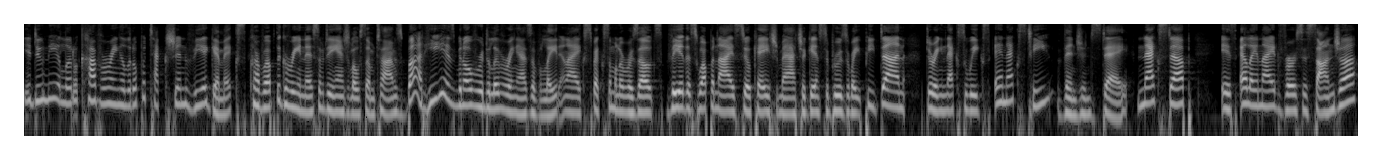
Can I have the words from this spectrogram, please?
you do need a little covering, a little protection via gimmicks, cover up the greenness of D'Angelo sometimes. But he has been over delivering as of late, and I expect similar results via this weaponized steel cage match against the Bruiserweight Pete Dunne during next week's NXT Vengeance Day. Next up is LA Knight versus Sanga.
